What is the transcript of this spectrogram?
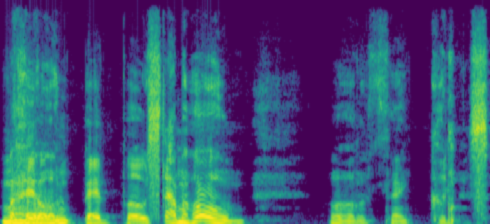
My own bedpost. I'm home. Oh, thank goodness.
